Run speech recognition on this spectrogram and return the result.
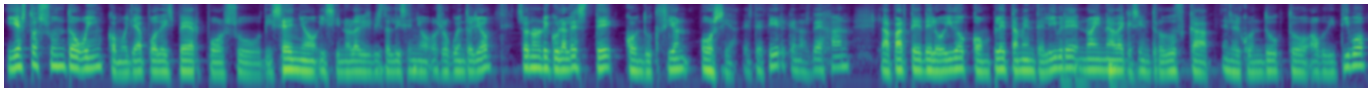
Y estos Sunto Wing, como ya podéis ver por su diseño, y si no lo habéis visto el diseño, os lo cuento yo, son auriculares de conducción ósea, es decir, que nos dejan la parte del oído completamente libre, no hay nada que se introduzca en el conducto auditivo.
